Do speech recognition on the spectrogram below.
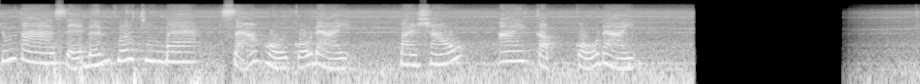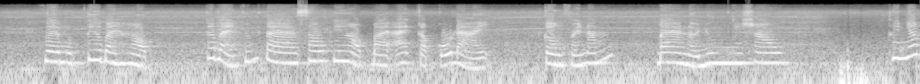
chúng ta sẽ đến với chương 3 xã hội cổ đại, bài 6 Ai Cập cổ đại Về mục tiêu bài học, các bạn chúng ta sau khi học bài Ai Cập cổ đại cần phải nắm ba nội dung như sau. Thứ nhất,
